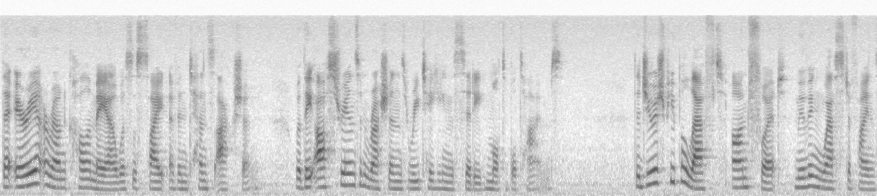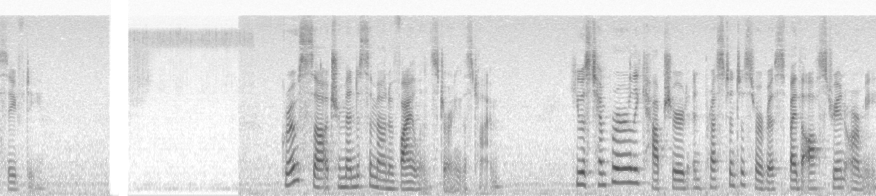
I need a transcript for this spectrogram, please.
the area around Kolomea was the site of intense action, with the Austrians and Russians retaking the city multiple times. The Jewish people left on foot, moving west to find safety. Gross saw a tremendous amount of violence during this time. He was temporarily captured and pressed into service by the Austrian army,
